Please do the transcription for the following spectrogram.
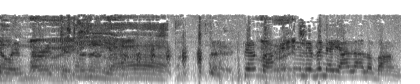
so Oh, embarrassed. my. Diba? All right. They live in Ayala, Alabang.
